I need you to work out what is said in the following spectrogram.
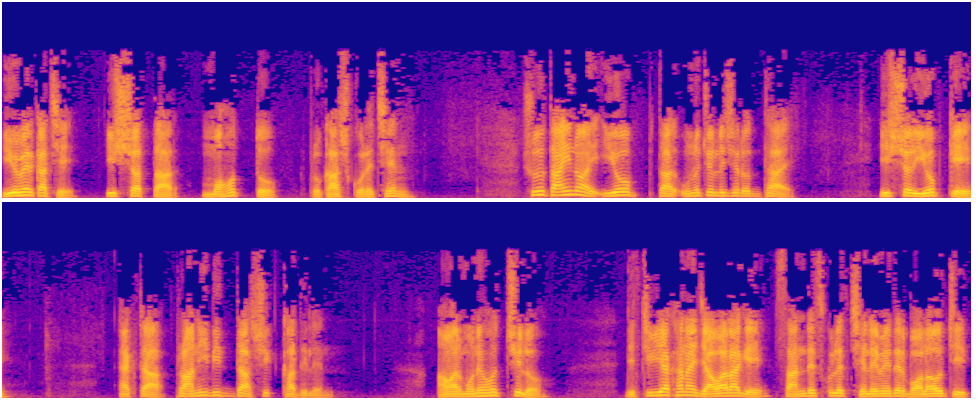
ইয়বের কাছে ঈশ্বর তার মহত্ব প্রকাশ করেছেন। শুধু তাই নয়, ইয়ব তার উনচল্লিশের অধ্যায় ঈশ্বর ইয়বকে একটা প্রাণীবিদ্যা শিক্ষা দিলেন। আমার মনে হচ্ছিল যে চিড়িয়াখানায় যাওয়ার আগে সানডে স্কুলের ছেলে মেয়েদের বলা উচিত,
